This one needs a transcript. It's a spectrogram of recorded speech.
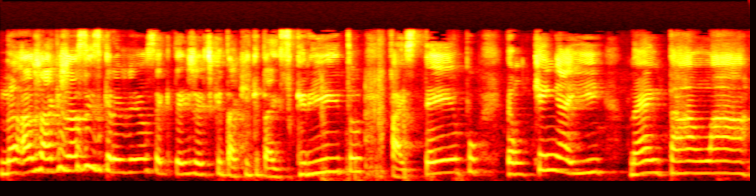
A Jaque já se inscreveu, eu sei que tem gente que tá aqui que tá inscrito faz tempo. Então, quem aí, né, tá lá,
